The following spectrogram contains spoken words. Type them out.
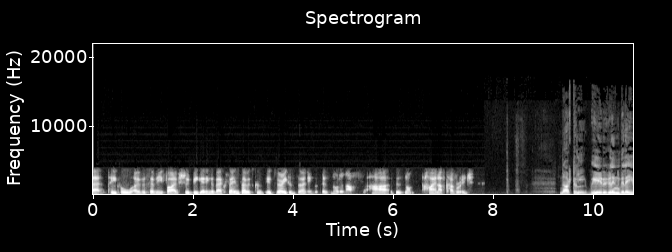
that people over 75 should be getting a vaccine. So it's con- it's very concerning that there's not enough uh, there's not high enough coverage. நாட்டில் வீடுகளின் விலை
